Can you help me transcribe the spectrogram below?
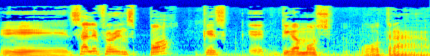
Eh, sale Florence Pugh, que es, eh, digamos, otra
